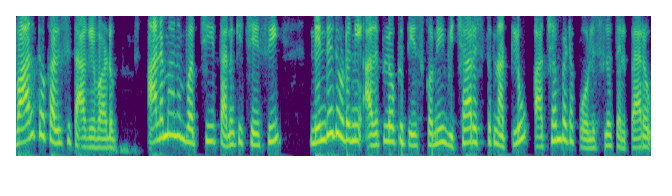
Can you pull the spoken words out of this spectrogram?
వారితో కలిసి తాగేవాడు. అనుమానం వచ్చి తనిఖీ చేసి నిందితుడిని అదుపులోకి తీసుకొని విచారిస్తున్నట్లు అచ్చంపేట పోలీసులు తెలిపారు.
